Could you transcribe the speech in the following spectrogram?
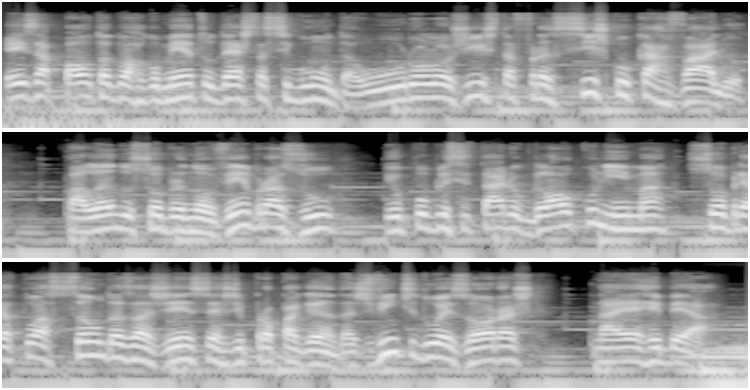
Eis a pauta do argumento desta segunda, o urologista Francisco Carvalho, falando sobre o Novembro Azul e o publicitário Glauco Lima sobre a atuação das agências de propaganda às 22 horas na RBA.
